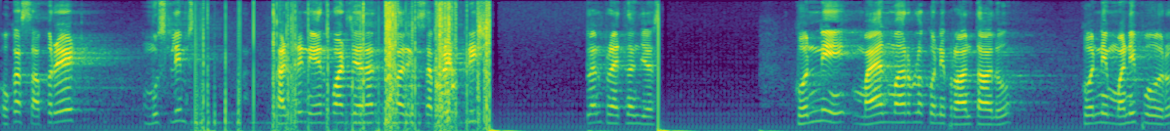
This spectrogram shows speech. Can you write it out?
ఒక సపరేట్ ముస్లిమ్స్ కంట్రీని ఏర్పాటు చేయడానికి సారీ సపరేట్ క్రిస్టియన్ ప్రయత్నం చేస్తారు కొన్ని మయన్మార్లో కొన్ని ప్రాంతాలు కొన్ని మణిపూర్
